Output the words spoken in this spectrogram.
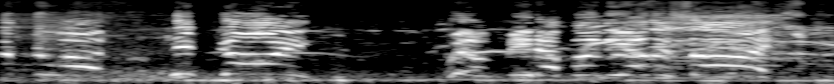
Everyone, keep going! We'll meet up on the other side!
